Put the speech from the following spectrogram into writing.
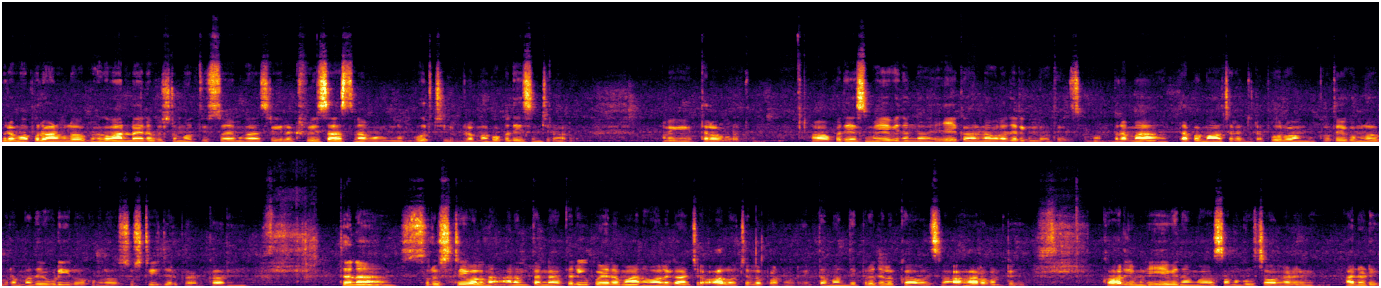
బ్రహ్మ పురాణంలో భగవానుడైన విష్ణుమూర్తి స్వయంగా శ్రీ లక్ష్మీ సహస్రనామం గూర్చి బ్రహ్మకు ఉపదేశించినాడు. అని తెలవబడుతుంది. ఆ ఉపదేశం ఏ విధంగా ఏ కారణం వల్ల జరిగిందో తెలుసుకుందాం. బ్రహ్మ తపమాచరించుట. పూర్వం కృతయుగంలో బ్రహ్మదేవుడు ఈ లోకంలో సృష్టి జరిపాడు. కానీ తన సృష్టి వలన అనంతంగా పెరిగిపోయిన మానవాళి గాంచి ఆలోచనలో పడ్డాడు. ఇంతమంది ప్రజలకు కావలసిన ఆహారం వంటిది. కార్యం ఏ విధంగా సమకూర్చవాలని అనుడి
